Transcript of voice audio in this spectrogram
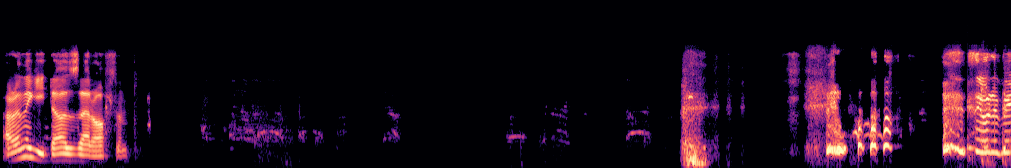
I don't think he does that often. See what I mean?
